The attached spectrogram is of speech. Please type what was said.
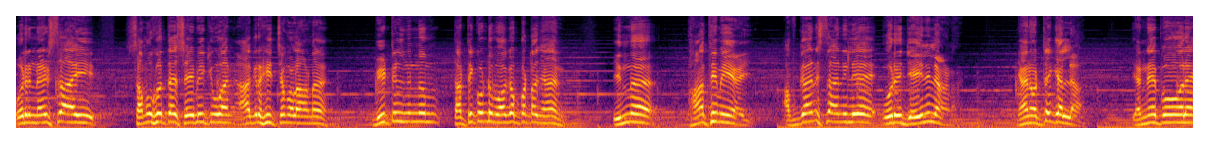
ഒരു നഴ്സായി സമൂഹത്തെ സേവിക്കുവാൻ ആഗ്രഹിച്ചവളാണ്. വീട്ടിൽ നിന്നും തട്ടിക്കൊണ്ടു പോകപ്പെട്ട ഞാൻ ഇന്ന് ഫാത്തിമയായി അഫ്ഗാനിസ്ഥാനിലെ ഒരു ജയിലിലാണ്. ഞാൻ ഒറ്റയ്ക്കല്ല എന്നെ പോലെ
